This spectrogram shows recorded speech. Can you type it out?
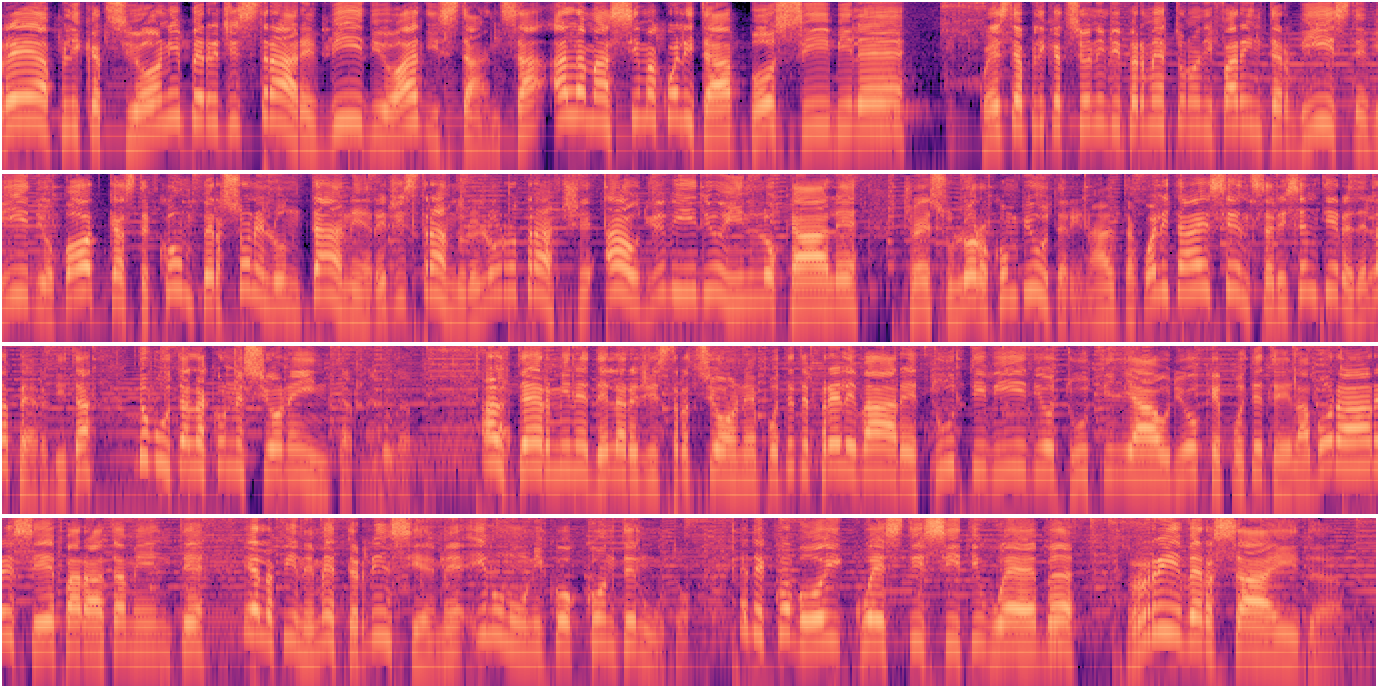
Tre applicazioni per registrare video a distanza alla massima qualità possibile. Queste applicazioni vi permettono di fare interviste, video, podcast con persone lontane, registrando le loro tracce audio e video in locale, cioè sul loro computer in alta qualità e senza risentire della perdita dovuta alla connessione internet. Al termine della registrazione potete prelevare tutti i video, tutti gli audio che potete elaborare separatamente e alla fine metterli insieme in un unico contenuto. Ed ecco a voi questi siti web Riverside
